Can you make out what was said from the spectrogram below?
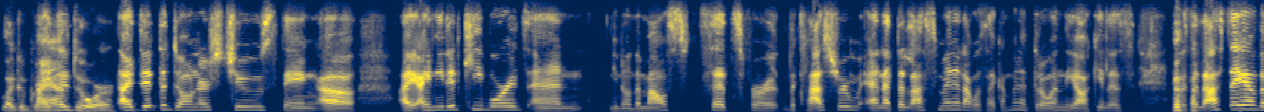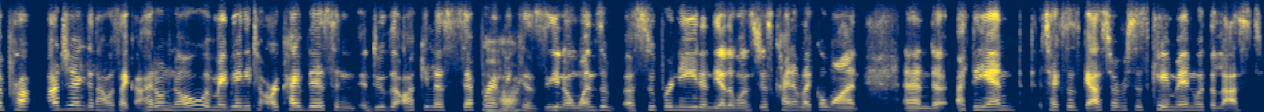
like a grant I did, or? I did the donors choose thing. Uh, I, I needed keyboards and you know the mouse sets for the classroom and at the last minute i was like i'm going to throw in the oculus. It was the last day of the project and i was like i don't know maybe i need to archive this and, and do the oculus separate uh-huh. because you know one's a, a, super need and the other one's just kind of like a want. And uh, at the end texas gas services came in with the last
